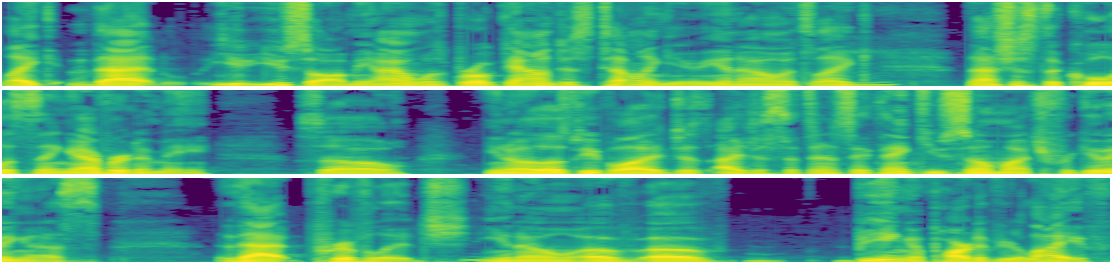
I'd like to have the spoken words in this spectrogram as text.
like that. You you saw me. I almost broke down just telling you. You know, it's like Mhm. that's just the coolest thing ever to me. So you know, those people, I just I just sit there and say thank you so much for giving us that privilege. You know, of of being a part of your life.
